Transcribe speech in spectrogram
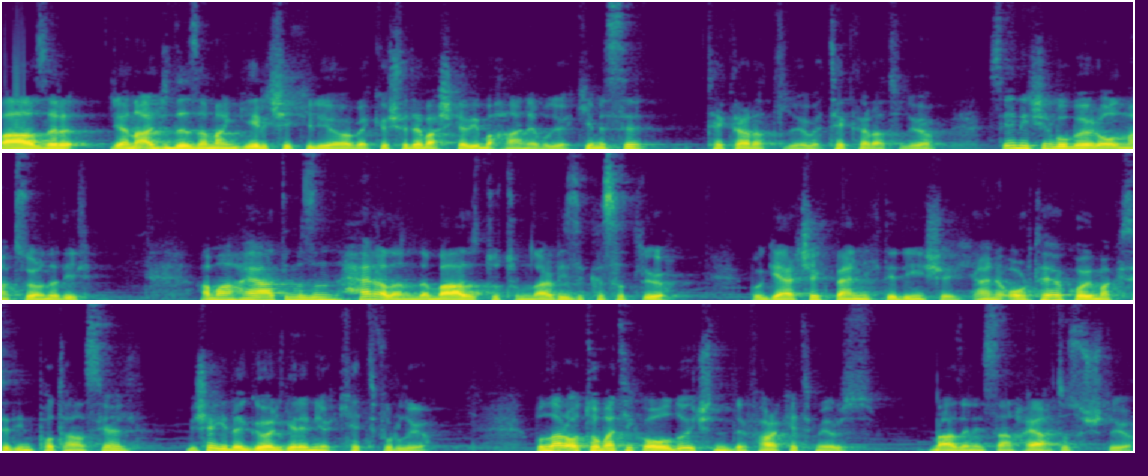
Bazıları canı acıdığı zaman geri çekiliyor ve köşede başka bir bahane buluyor. Kimisi tekrar atılıyor ve tekrar atılıyor. Senin için bu böyle olmak zorunda değil. Ama hayatımızın her alanında bazı tutumlar bizi kısıtlıyor. Bu gerçek benlik dediğin şey, yani ortaya koymak istediğin potansiyel bir şekilde gölgeleniyor, ket vuruluyor. Bunlar otomatik olduğu içindir, fark etmiyoruz. Bazen insan hayatı suçluyor,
